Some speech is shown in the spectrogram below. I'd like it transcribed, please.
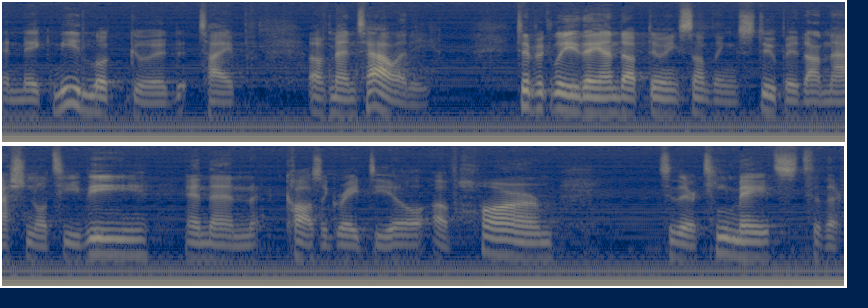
and make me look good type of mentality. Typically, they end up doing something stupid on national TV and then cause a great deal of harm to their teammates, to their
